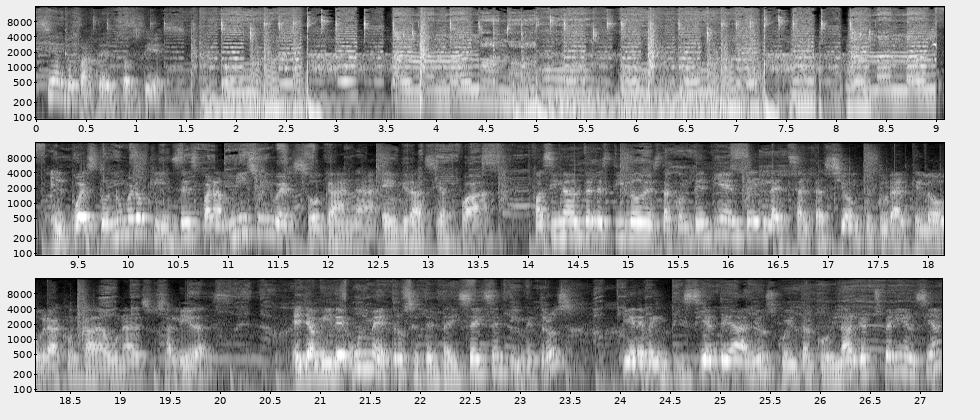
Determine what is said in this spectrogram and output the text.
siendo parte del top 10. El puesto número 15 es para Miss Universo Gana en Gracia Fa. Fascinante el estilo de esta contendiente y la exaltación cultural que logra con cada una de sus salidas. Ella mide 1 metro 76 centímetros, tiene 27 años, cuenta con larga experiencia,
